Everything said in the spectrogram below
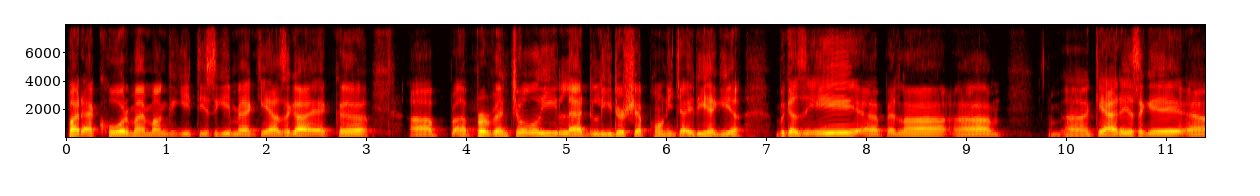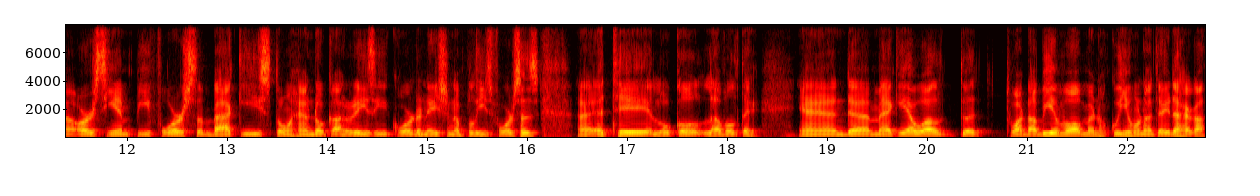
ਪਰ ਇੱਕ ਹੋਰ ਮੈਂ ਮੰਗ ਕੀਤੀ ਸੀਗੀ, ਮੈਂ ਕਿਹਾ ਸੀਗਾ ਇੱਕ ਪ੍ਰੋਵਿੰਸ਼ੀਅਲੀ ਲੈਡ ਲੀਡਰਸ਼ਿਪ ਹੋਣੀ ਚਾਹੀਦੀ ਹੈਗੀ ਆ। ਬਿਕਾਜ਼ ਇਹ ਪਹਿਲਾਂ ਕਹਿ ਰਹੇ ਸੀਗੇ ਆਰਸੀਐਮਪੀ ਫੋਰਸ ਬੈਕ ਈਸਟ ਤੋਂ ਹੈਂਡਲ ਕਰ ਰਹੀ ਸੀ ਕੋਆਰਡੀਨੇਸ਼ਨ ਆਫ ਪੁਲਿਸ ਫੋਰਸਸ ਇੱਥੇ ਲੋਕਲ ਲੈਵਲ ਤੇ। ਐਂਡ ਮੈਂ ਕਿਹਾ ਵੈਲ ਤੁਹਾਡਾ ਵੀ ਇਨਵੋਲਵਮੈਂਟ ਕੋਈ ਹੋਣਾ ਚਾਹੀਦਾ ਹੈਗਾ।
